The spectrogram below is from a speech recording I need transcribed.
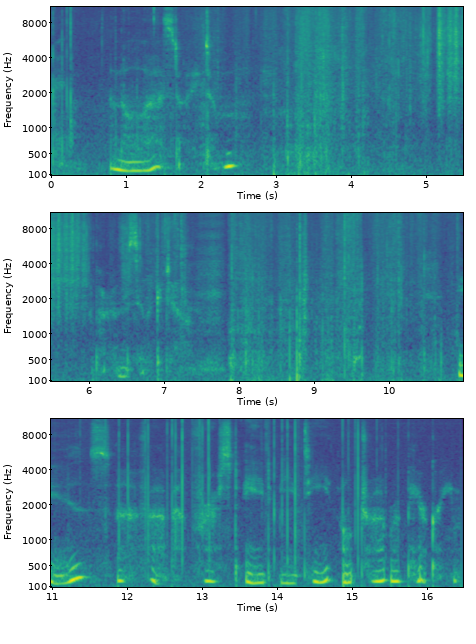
Okay. And the last item, apart from the silica gel, is a Fab First Aid Beauty Ultra Repair Cream.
